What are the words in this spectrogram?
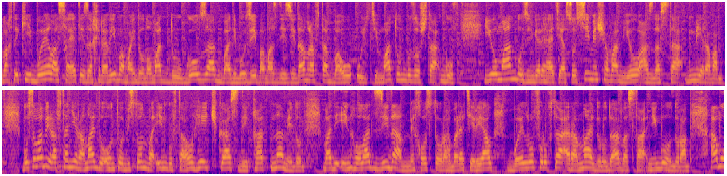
Вақте ки бел аз ҳайати захиравӣ ба майдон омад ду гол зад баъди бозӣ ба назди зидан рафта ба ӯ ултиматум гузошта гуфт. Ё ман бозингари ҳайати асосӣ мешавам ё аз даста меравам. Бо сабаби рафтани роналду он тобистон ба ин гуфтаҳо ҳеҷ кас диққат намедод. Баъди ин ҳолат зидан мехост то раҳбарияти реал белро фурӯхта роналдуро дар даста нигоҳ доранд аммо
